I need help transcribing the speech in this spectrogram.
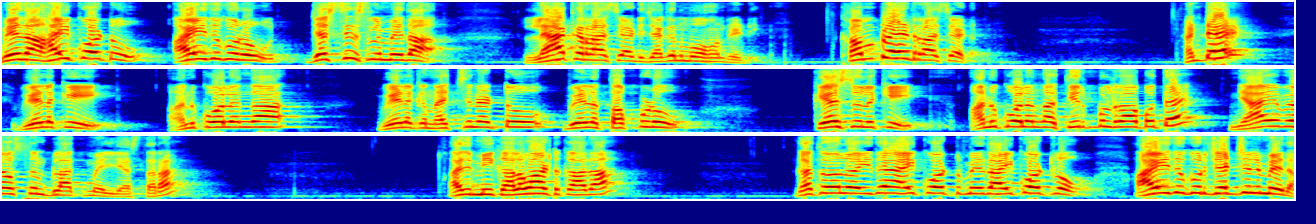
మీద హైకోర్టు ఐదుగురు జస్టిస్ల మీద లేఖ రాశాడు జగన్మోహన్ రెడ్డి. కంప్లైంట్ రాశాడు. అంటే వీళ్ళకి అనుకూలంగా వీళ్ళకి నచ్చినట్టు వీళ్ళ తప్పుడు కేసులకి అనుకూలంగా తీర్పులు రాకపోతే న్యాయ వ్యవస్థను బ్లాక్మెయిల్ చేస్తారా? అది మీకు అలవాటు కాదా? గతంలో ఇదే హైకోర్టు మీద హైకోర్టులో ఐదుగురు జడ్జిల మీద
